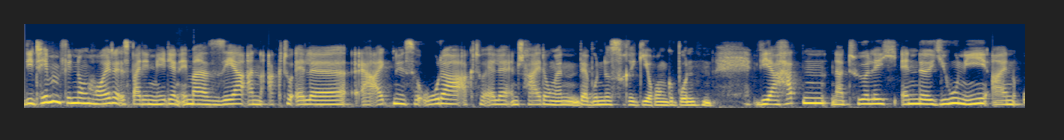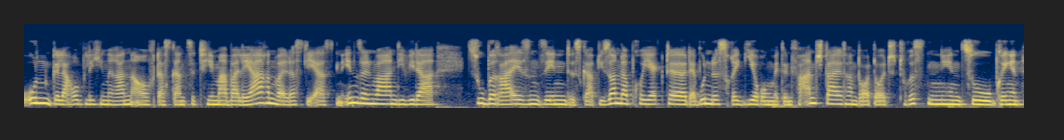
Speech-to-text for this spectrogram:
Die Themenfindung heute ist bei den Medien immer sehr an aktuelle Ereignisse oder aktuelle Entscheidungen der Bundesregierung gebunden. Wir hatten natürlich Ende Juni einen unglaublichen Ran auf das ganze Thema Balearen, weil das die ersten Inseln waren, die wieder zu bereisen sind. Es gab die Sonderprojekte der Bundesregierung mit den Veranstaltern, dort deutsche Touristen hinzubringen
